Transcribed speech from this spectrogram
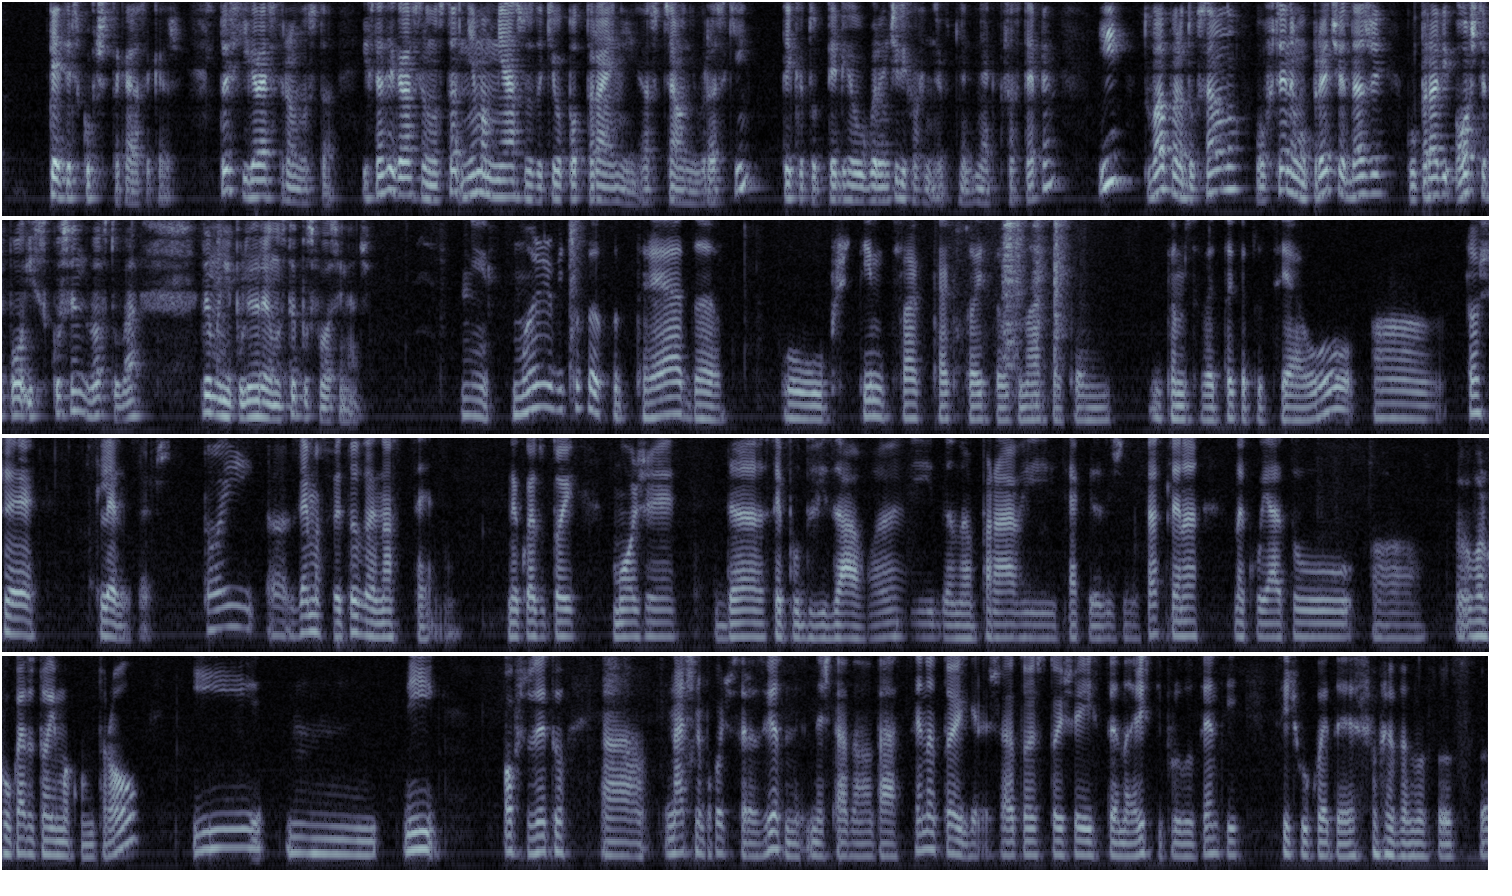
тетрис купчета, така да се каже. Той си играе с реалността. И в тази игра с реалността няма място за такива по-трайни социални връзки, тъй като те биха ограничили в някаква степен. И това парадоксално въобще не му пречи, даже го прави още по-изкусен в това да манипулира реалността по своя си начин. Не, може би тук, ако трябва да обобщим това как той се отнася към, към света като цяло, а, то ще е следно. Той а, взема света за една сцена, на която той може да се подвизава и да направи всякакви различни неща. Сцена, на която, а, върху която той има контрол и, и общо взето начинът по който се развият нещата на тази сцена, той ги решава. Т.е. той ще е и сценарист и продуцент и всичко, което е свързано с а,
